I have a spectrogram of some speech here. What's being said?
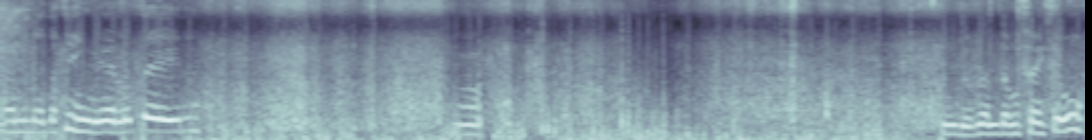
Ang lalaking yellowtail. Hmm. Ang gagandang size oh.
